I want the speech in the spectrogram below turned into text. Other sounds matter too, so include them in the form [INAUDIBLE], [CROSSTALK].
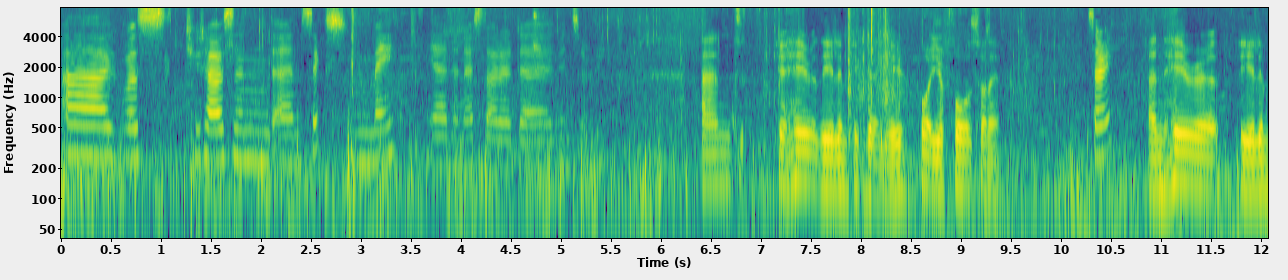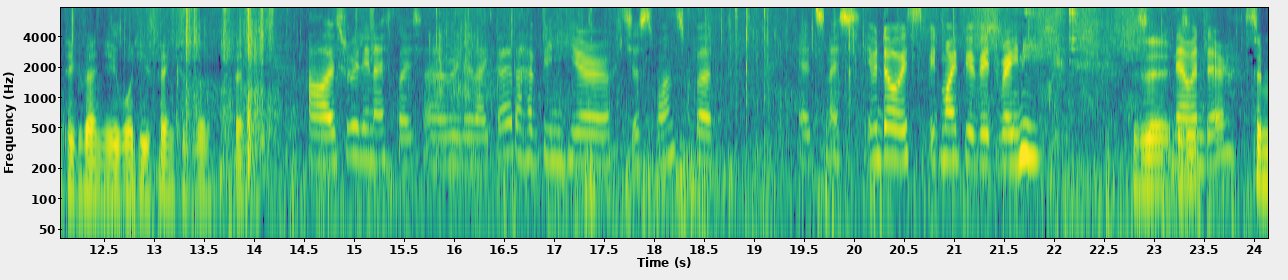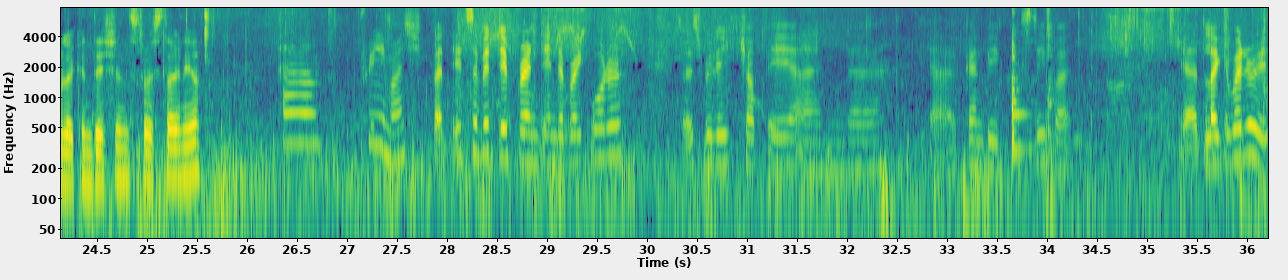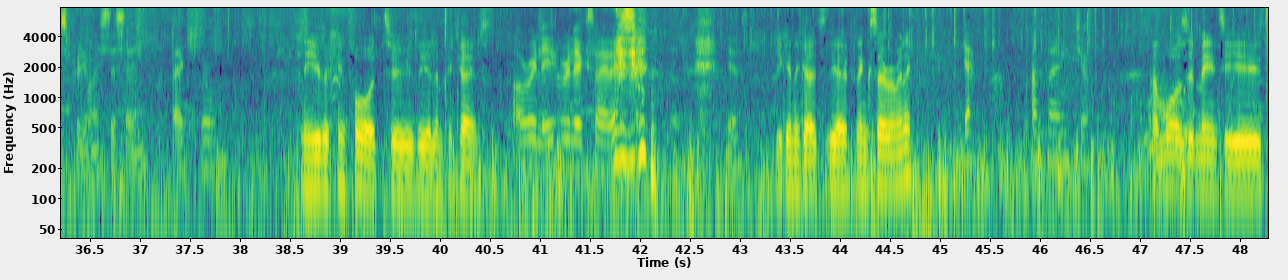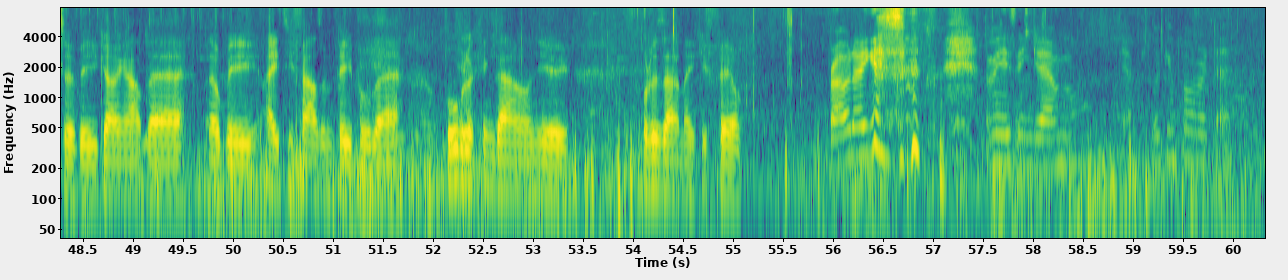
Uh, it was 2006 May. Yeah, then I started uh, windsurfing. And you're here at the Olympic venue. What are your thoughts on it? Sorry? And here at the Olympic venue, what do you think of the venue? Oh, it's a really nice place. I really like that. I have been here just once, but yeah, it's nice. Even though it's it might be a bit rainy Is it, now is and it there. similar conditions to Estonia? Um, pretty much, but it's a bit different in the breakwater. So it's really choppy and uh, yeah, it can be gusty, but yeah, like the weather is pretty much the same back home. And are you looking forward to the Olympic Games? Oh, really, really excited. [LAUGHS] yeah, You're going to go to the opening ceremony? yeah, I'm planning to. And what does it mean to you to be going out there? There'll be 80,000 people there, all looking down on you. What does that make you feel? Proud, I guess. [LAUGHS] Amazing. Yeah, looking forward to.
